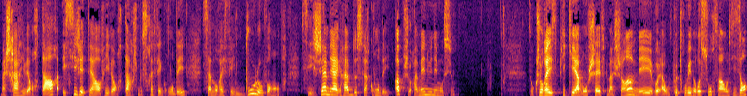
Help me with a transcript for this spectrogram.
bah, je serais arrivée en retard. Et si j'étais arrivée en retard, je me serais fait gronder. Ça m'aurait fait une boule au ventre. C'est jamais agréable de se faire gronder. Hop, je ramène une émotion. Donc j'aurais expliqué à mon chef machin, mais voilà, on peut trouver une ressource hein, en disant,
